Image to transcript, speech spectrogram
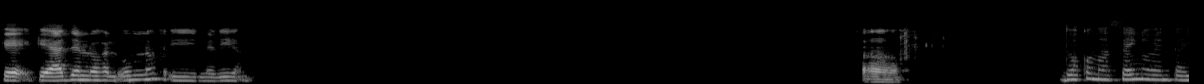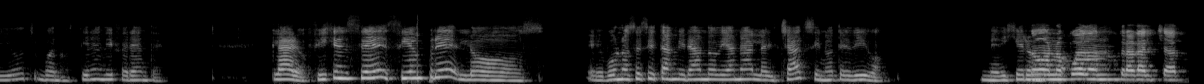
que, que hallen los alumnos y me digan. Ah. 2,698, bueno, tienen diferentes. Claro, fíjense siempre los, eh, vos no sé si estás mirando, Diana, el chat, si no te digo. Me dijeron... No, no puedo entrar al chat.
